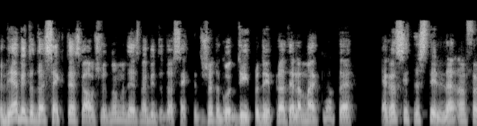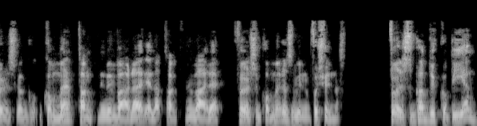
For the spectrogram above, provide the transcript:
Men det jeg begynte å dissekte, jeg skal avslutte nå, men det som jeg begynte å dissekte til slutt, og gå dypere og dypere, at jeg la merke til at det, jeg kan sitte stille, en følelse kan komme, tankene vil være der, eller lar tankene være, følelsen kommer, og så vil den forsvinne. Følelsen kan dukke opp igjen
